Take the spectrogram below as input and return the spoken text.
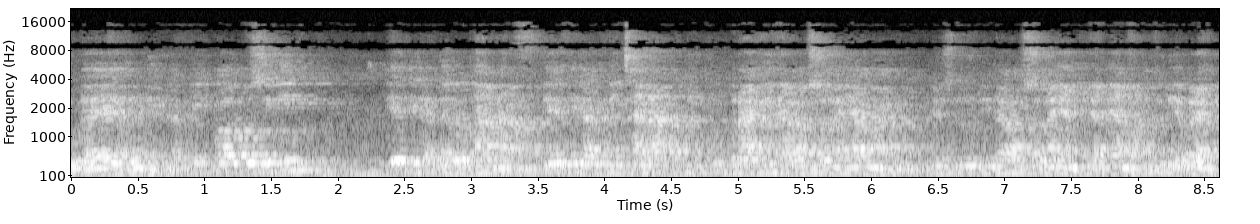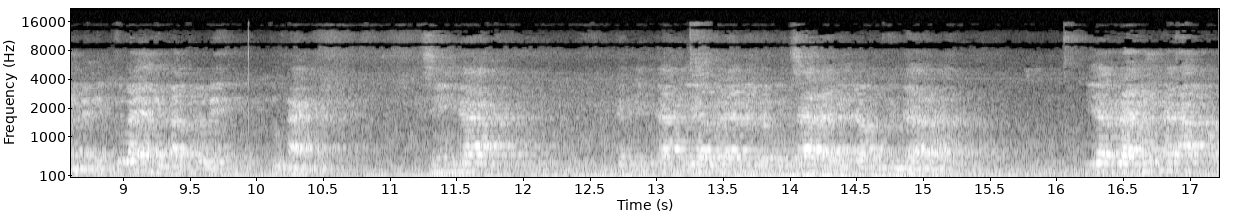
budaya Yahudi. Tapi Paulus ini dia tidak terlalu kanan, dia tidak bicara itu berani dalam zona nyaman. Justru di dalam zona yang tidak nyaman itu dia berani. Dan itulah yang dipakai oleh Tuhan. Sehingga ketika dia berani berbicara di dalam penjara, dia berani kenapa?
